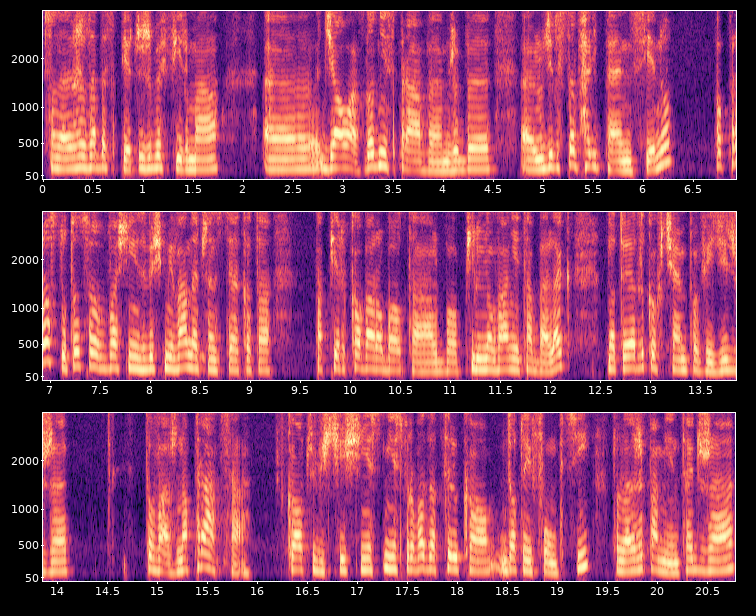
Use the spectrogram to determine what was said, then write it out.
co należy zabezpieczyć, żeby firma działała zgodnie z prawem, żeby ludzie dostawali pensje. No po prostu to, co właśnie jest wyśmiewane często jako ta papierkowa robota albo pilnowanie tabelek, no to ja tylko chciałem powiedzieć, że to ważna praca. Tylko oczywiście, jeśli nie, nie sprowadza tylko do tej funkcji, to należy pamiętać, że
